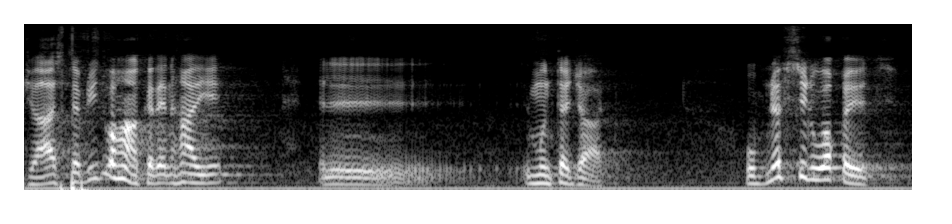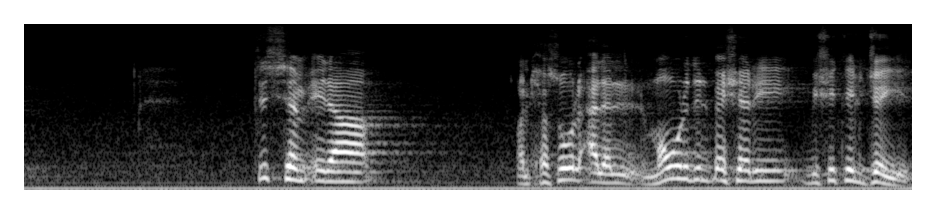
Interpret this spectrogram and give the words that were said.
جهاز تبريد وهكذا هذه المنتجات. وبنفس الوقت تسهم إلى الحصول على المورد البشري بشكل جيد.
